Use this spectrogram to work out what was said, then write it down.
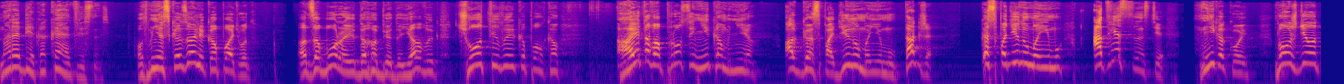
на рабе какая ответственность? Вот мне сказали копать вот от забора и до обеда. Я вы... Что ты выкопал? А это вопросы не ко мне, а господину моему. Так же? Господину моему. Ответственности никакой. Можешь делать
